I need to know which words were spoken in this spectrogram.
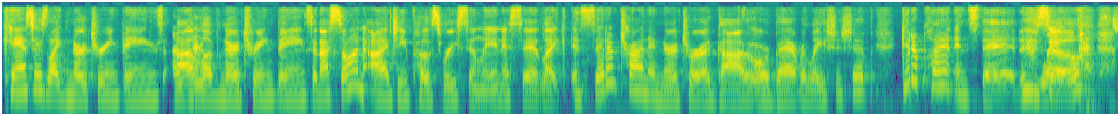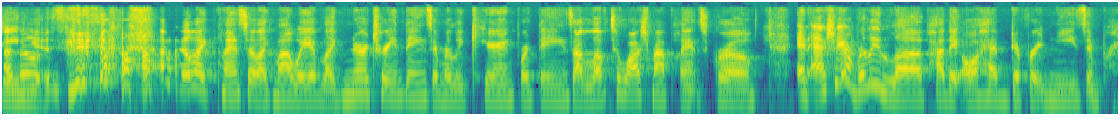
Cancer's like nurturing things. Okay. I love nurturing things, and I saw an IG post recently, and it said like instead of trying to nurture a guy or a bad relationship, get a plant instead. Wait, so I feel, I feel like plants are like my way of like nurturing things and really caring for things. I love to watch my plants grow. And actually, I really love how they all have different needs and pre-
